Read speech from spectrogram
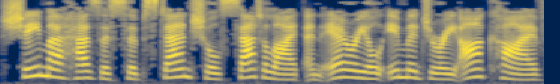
Shima has a substantial satellite and aerial imagery archive,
